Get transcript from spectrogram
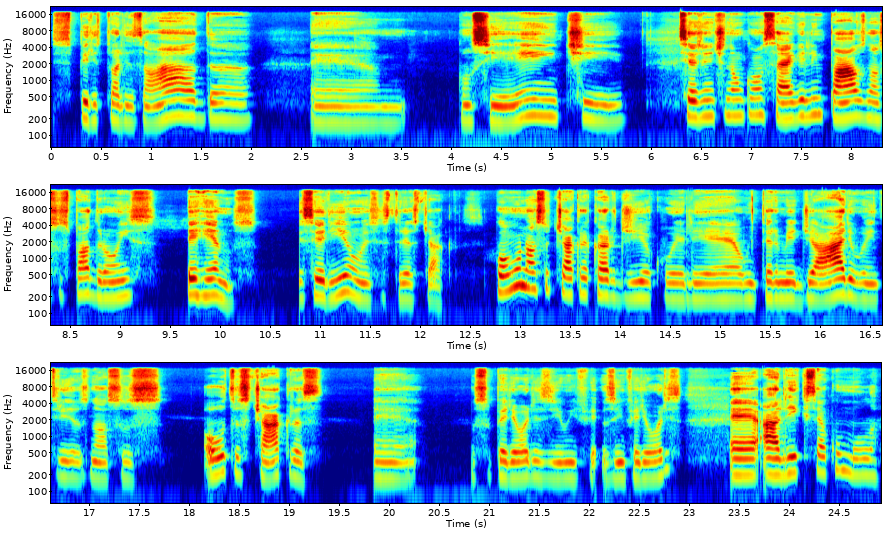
espiritualizada, é, consciente, se a gente não consegue limpar os nossos padrões terrenos, que seriam esses três chakras. Como o nosso chakra cardíaco ele é o intermediário entre os nossos outros chakras, é, os superiores e os inferiores, é ali que se acumula.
